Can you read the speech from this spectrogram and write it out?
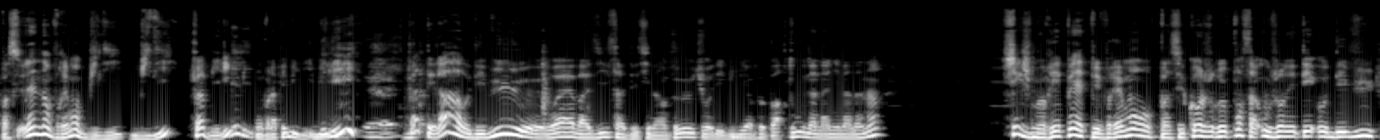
Parce que là, non, vraiment, Billy, Billy, tu vois, Billy, Billy. on va l'appeler Billy. Billy, Euh, tu vois, t'es là, au début, euh, ouais, vas-y, ça dessine un peu, tu vois des Billy un peu partout, nanani, nanana. Je sais que je me répète, mais vraiment, parce que quand je repense à où j'en étais au début,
